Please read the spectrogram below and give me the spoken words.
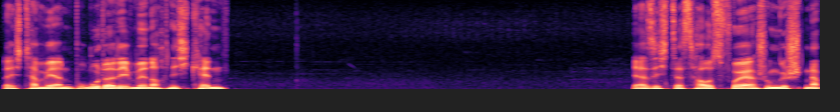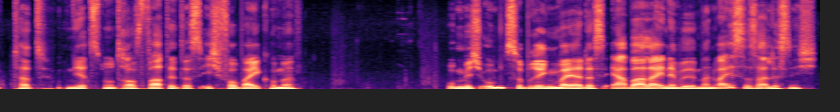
Vielleicht haben wir einen Bruder, den wir noch nicht kennen der sich das Haus vorher schon geschnappt hat und jetzt nur darauf wartet, dass ich vorbeikomme. Um mich umzubringen, weil er das Erbe alleine will. Man weiß das alles nicht.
